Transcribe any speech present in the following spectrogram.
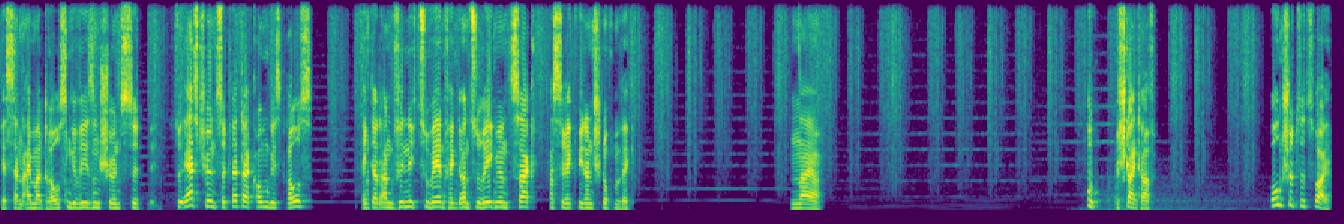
Gestern einmal draußen gewesen, schönste, zuerst schönstes Wetter, kaum gehst raus, fängt dann an, windig zu werden, fängt an zu regnen, zack, hast direkt wieder einen Schnuppen weg. Naja. Oh, eine Steintafel. Bogenschütze 2.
